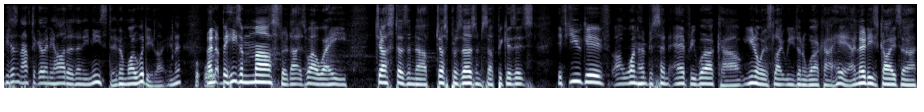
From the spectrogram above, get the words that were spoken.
he doesn't have to go any harder than he needs to, then why would he? Like you know, and but he's a master at that as well, where he just does enough, just preserves himself because it's if you give uh, 100% every workout, you know what it's like when you've done a workout here. I know these guys are,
